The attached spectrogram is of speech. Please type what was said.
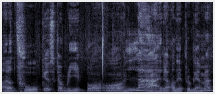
er at fokus skal bli på å lære av det problemet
